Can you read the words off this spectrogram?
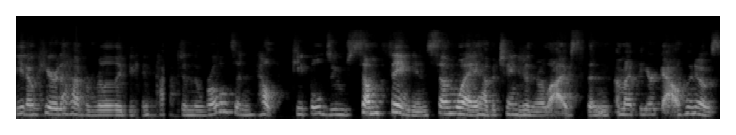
you know, here to have a really big impact in the world and help people do something in some way, have a change in their lives. Then I might be your gal, who knows?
